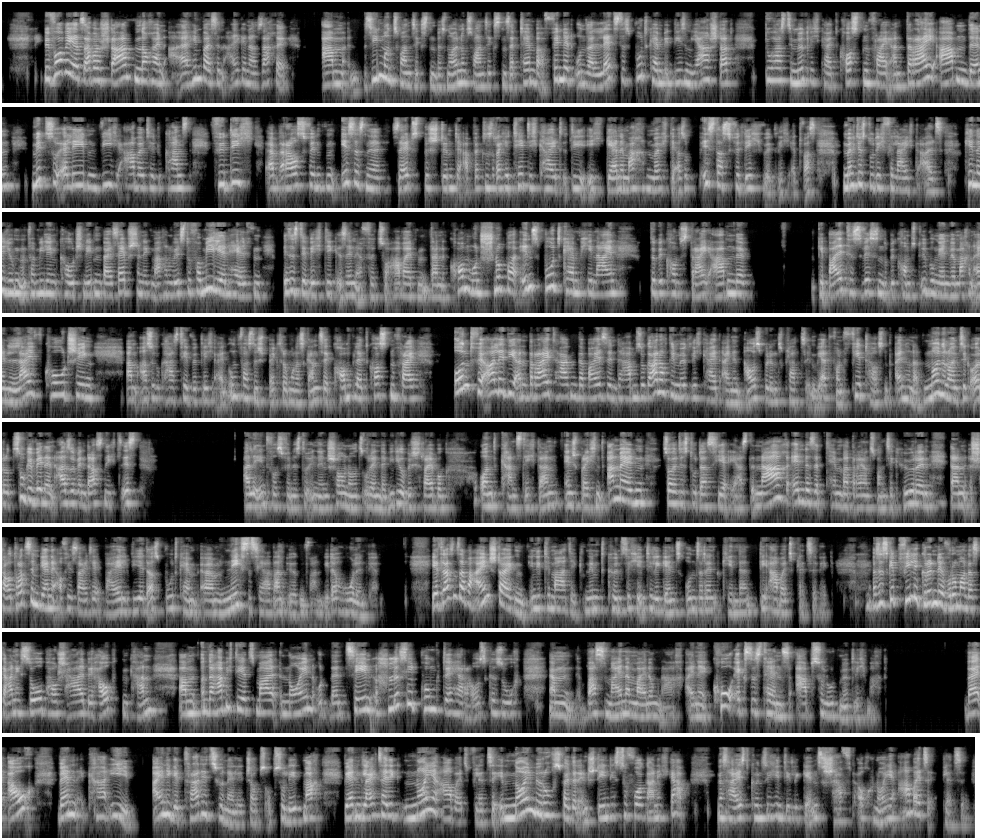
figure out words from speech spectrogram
Bevor wir jetzt aber starten, noch ein äh, Hinweis in eigener Sache. Am 27. bis 29. September findet unser letztes Bootcamp in diesem Jahr statt. Du hast die Möglichkeit, kostenfrei an drei Abenden mitzuerleben, wie ich arbeite. Du kannst für dich herausfinden, äh, ist es eine selbstbestimmte, abwechslungsreiche Tätigkeit, die ich gerne machen möchte? Also ist das für dich wirklich etwas? Möchtest du dich vielleicht als Kinder-, Jugend- und Familiencoach nebenbei selbstständig machen? Willst du Familien helfen? Ist es dir wichtig, Sinn erfüllt zu arbeiten? Dann komm und schnupper ins Bootcamp hinein. Du bekommst drei Abende geballtes Wissen, du bekommst Übungen, wir machen ein Live-Coaching. Ähm, also du hast hier wirklich ein umfassendes Spektrum und das Ganze komplett kostenfrei. Und für alle, die an drei Tagen dabei sind, haben sogar noch die Möglichkeit, einen Ausbildungsplatz im Wert von 4.199 Euro zu gewinnen. Also wenn das nichts ist, alle Infos findest du in den Show Notes oder in der Videobeschreibung und kannst dich dann entsprechend anmelden. Solltest du das hier erst nach Ende September 23 hören, dann schau trotzdem gerne auf die Seite, weil wir das Bootcamp ähm, nächstes Jahr dann irgendwann wiederholen werden. Jetzt lass uns aber einsteigen in die Thematik. Nimmt künstliche Intelligenz unseren Kindern die Arbeitsplätze weg? Also es gibt viele Gründe, warum man das gar nicht so pauschal behaupten kann. Ähm, und da habe ich dir jetzt mal neun oder zehn Schlüsselpunkte herausgesucht, ähm, was meiner Meinung nach eine Koexistenz absolut möglich macht. Weil auch wenn KI einige traditionelle Jobs obsolet macht, werden gleichzeitig neue Arbeitsplätze in neuen Berufsfeldern entstehen, die es zuvor gar nicht gab. Das heißt, künstliche Intelligenz schafft auch neue Arbeitsplätze.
